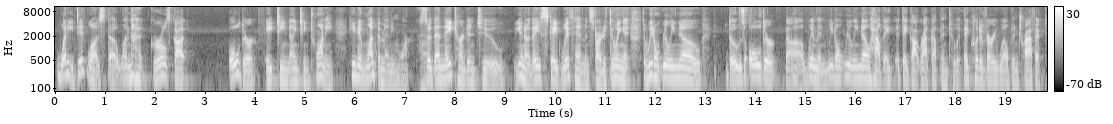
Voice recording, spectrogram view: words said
what he did was, though, when the girls got older 18, 19, 20 he didn't want them anymore. So then they turned into, you know, they stayed with him and started doing it. So we don't really know those older uh, women. We don't really know how they they got wrapped up into it. They could have very well been trafficked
